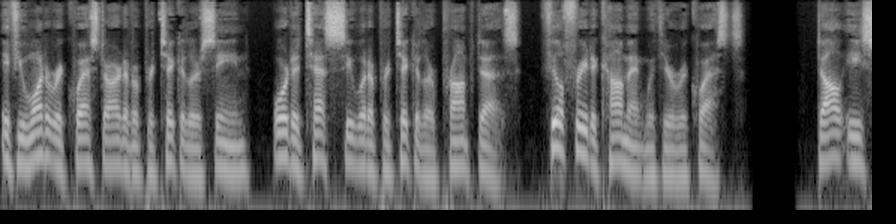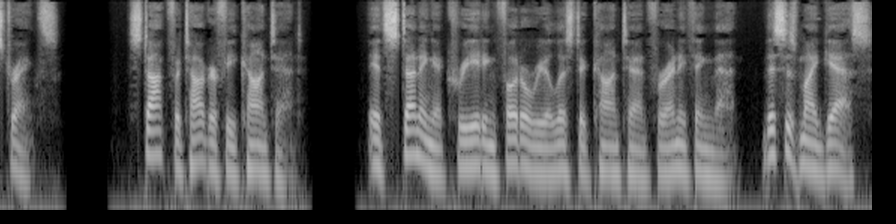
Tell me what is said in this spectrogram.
If you want to request art of a particular scene, or to test see what a particular prompt does, feel free to comment with your requests. DAL E strengths. Stock photography content. It's stunning at creating photorealistic content for anything that, this is my guess,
